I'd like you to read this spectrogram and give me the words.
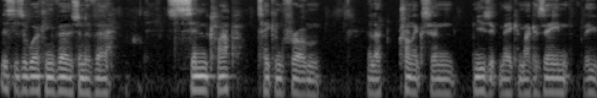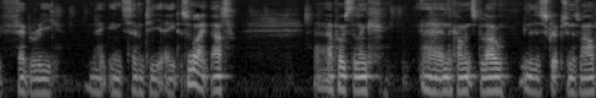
This is a working version of a Synclap taken from Electronics and Music Maker magazine, I believe February 1978 or something like that. Uh, I'll post the link uh, in the comments below, in the description as well.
